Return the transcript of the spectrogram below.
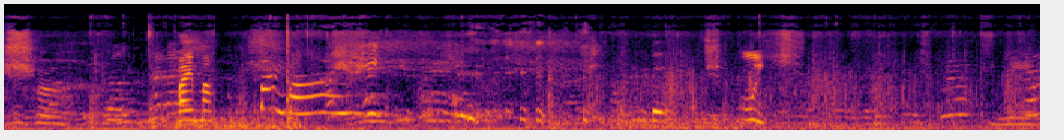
Okay. Bye, mom. Bye, bye. Uy. Man.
